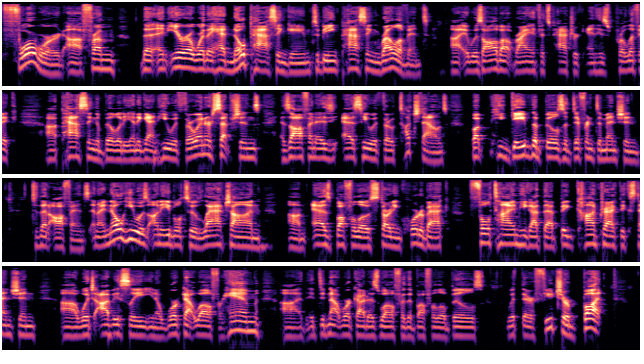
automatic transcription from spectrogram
forward uh, from the, an era where they had no passing game to being passing relevant. Uh, it was all about Ryan Fitzpatrick and his prolific uh, passing ability. And again, he would throw interceptions as often as as he would throw touchdowns, but he gave the Bills a different dimension to that offense. And I know he was unable to latch on um, as Buffalo's starting quarterback full time. He got that big contract extension, uh, which obviously you know worked out well for him. Uh, it did not work out as well for the Buffalo Bills with their future, but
